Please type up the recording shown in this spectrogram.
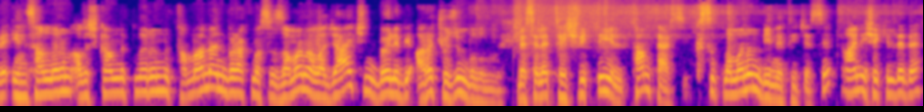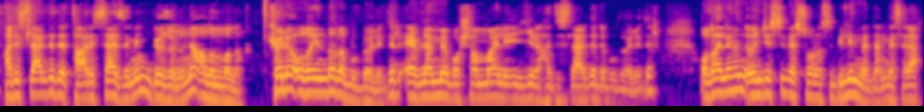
ve insanların alışkanlıklarını tamamen bırakması zaman alacağı için böyle bir ara çözüm bulunmuş. Mesele teşvik değil tam tersi kısıtlamanın bir neticesi. Aynı şekilde de hadislerde de tarihsel zemin göz önüne önüne alınmalı. Köle olayında da bu böyledir. Evlenme boşanma ile ilgili hadislerde de bu böyledir. Olayların öncesi ve sonrası bilinmeden mesela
